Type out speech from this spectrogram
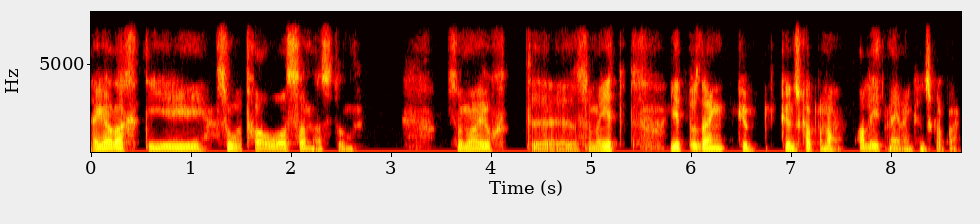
jeg har vært i Sotra og Åsane som, som har gjort uh, som har gitt, gitt, oss den kunnskapen. nå, har gitt meg den kunnskapen.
